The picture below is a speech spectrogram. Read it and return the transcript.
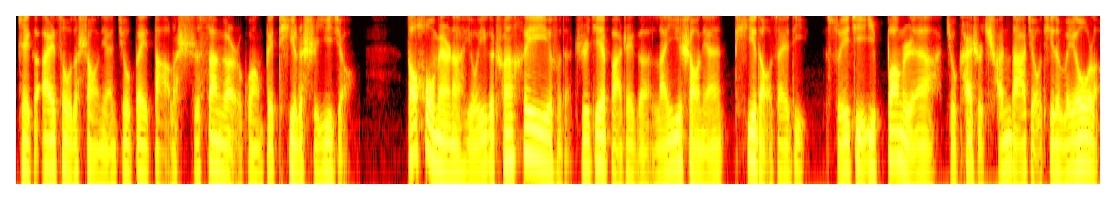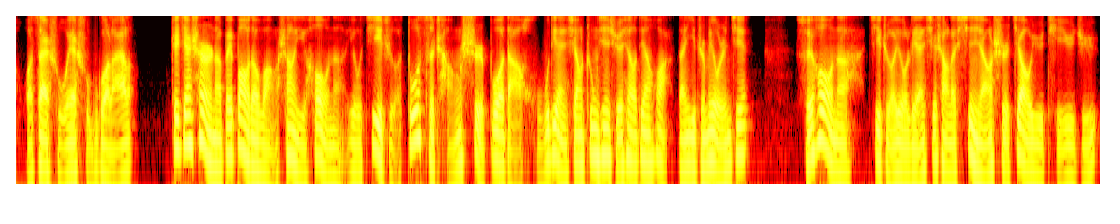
这个挨揍的少年就被打了十三个耳光，被踢了十一脚。到后面呢，有一个穿黑衣服的，直接把这个蓝衣少年踢倒在地。随即一帮人啊就开始拳打脚踢的围殴了。我再数我也数不过来了。这件事儿呢被报到网上以后呢，有记者多次尝试拨打湖店乡中心学校电话，但一直没有人接。随后呢，记者又联系上了信阳市教育体育局。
